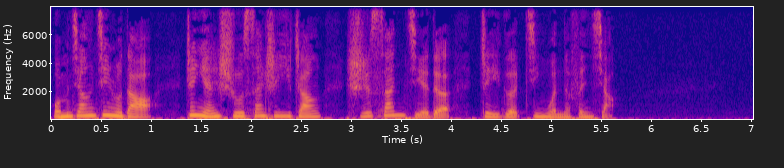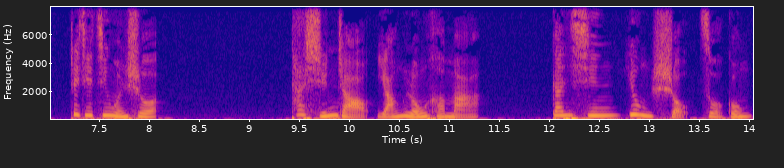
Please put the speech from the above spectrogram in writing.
我们将进入到箴言书三十一章十三节的这一个经文的分享。这节经文说：“他寻找羊绒和麻，甘心用手做工。”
